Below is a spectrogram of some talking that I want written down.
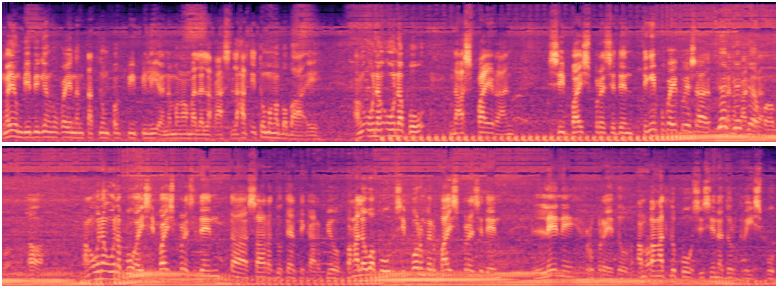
Ngayon, bibigyan ko kayo ng tatlong pagpipilian ng mga malalakas. Lahat ito mga babae. Ang unang-una po na aspirant, si Vice President. Tingin po kayo kuya sa Yes, ano, yes, camera. po, po. Oo. Ang unang-una po ay si Vice President ah, Sara Duterte Carpio. Pangalawa po si former Vice President Lene Robredo. Ang pangatlo po si Senador Grace po.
